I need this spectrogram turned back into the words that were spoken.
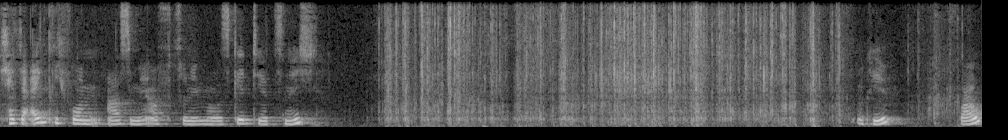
Ich hatte eigentlich vor, ein ASMR aufzunehmen, aber es geht jetzt nicht. Okay. Wow.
